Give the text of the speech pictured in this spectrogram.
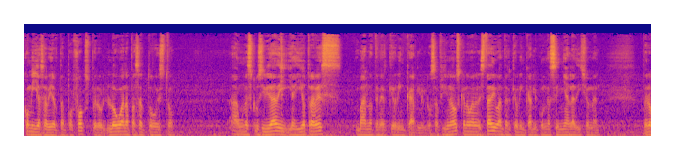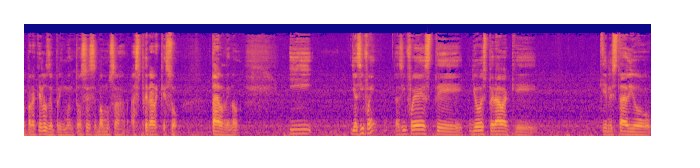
comillas abierta por Fox, pero luego van a pasar todo esto a una exclusividad y, ahí otra vez van a tener que brincarle. Los aficionados que no van al estadio van a tener que brincarle con una señal adicional. pero ¿para qué los deprimo? Entonces vamos a, a esperar a que eso tarde, ¿no? Y, y así fue, así fue, este, yo esperaba que, que el estadio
